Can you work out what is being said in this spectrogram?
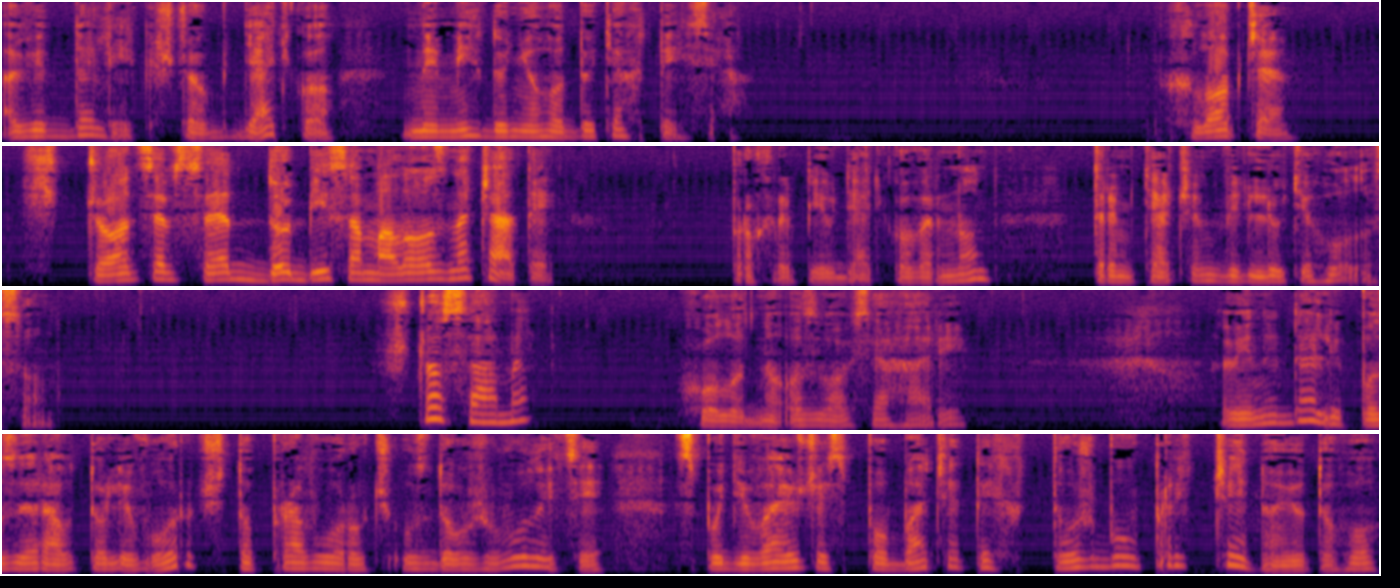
віддалік, щоб дядько не міг до нього дотягтися. Хлопче, що це все до біса мало означати? прохрипів дядько Вернон тремтячим від люті голосом. Що саме? холодно озвався Гаррі. Він і далі позирав то ліворуч, то праворуч уздовж вулиці, сподіваючись побачити, хто ж був причиною того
